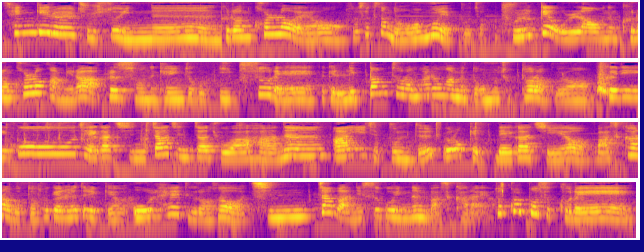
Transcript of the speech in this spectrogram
생기를 줄 수 있는 그런 컬러예요. 그래서 색상 너무 예쁘죠. 붉게 올라오는 그런 컬러감이라 그래서 저는 개인적으로 입술에 이렇게 립밤처럼 활용하면 너무 좋더라고요. 그리고 제가 진짜 진짜 좋아하는 아이 제품들 이렇게 네 가지예요. 마스카라부터 소개를 해드릴게요. 올해 들어서 진짜 많이 쓰고 있는 마스카라예요. 초콜포스쿨의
